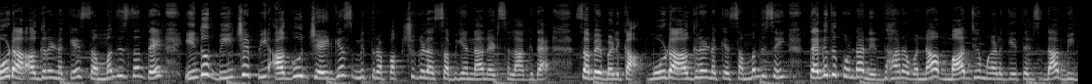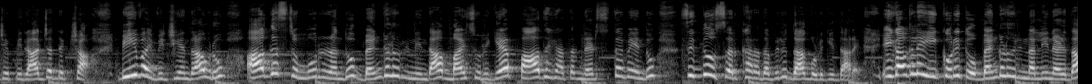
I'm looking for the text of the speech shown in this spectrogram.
ಮೂಡ ಹಗರಣಕ್ಕೆ ಸಂಬಂಧಿಸಿದಂತೆ ಇಂದು ಬಿಜೆಪಿ ಹಾಗೂ ಜೆಡಿಎಸ್ ಮಿತ್ರ ಪಕ್ಷಗಳ ಸಭೆಯನ್ನ ನಡೆಸಲಾಗಿದೆ. ಸಭೆ ಬಳಿಕ ಮೂಡ ಹಗರಣಕ್ಕೆ ಸಂಬಂಧಿಸಿ ತೆಗೆದುಕೊಂಡ ನಿರ್ಧಾರವನ್ನ ಮಾಧ್ಯಮಗಳಿಗೆ ತಿಳಿಸಿದ ಬಿಜೆಪಿ ರಾಜ್ಯಾಧ್ಯಕ್ಷ ಬಿವೈ ವಿಜಯೇಂದ್ರ ಅವರು ಆಗಸ್ಟ್ ಮೂರರಂದು ಬೆಂಗಳೂರಿನಿಂದ ಮೈಸೂರಿಗೆ ಪಾದಯಾತ್ರೆ ನಡೆಸುತ್ತೇವೆ ಎಂದು ಸಿದ್ದು ಸರ್ಕಾರದ ವಿರುದ್ಧ ಗುಡುಗಿದ್ದಾರೆ. ಈಗಾಗಲೇ ಈ ಕುರಿತು ಬೆಂಗಳೂರಿನಲ್ಲಿ ನಡೆದ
